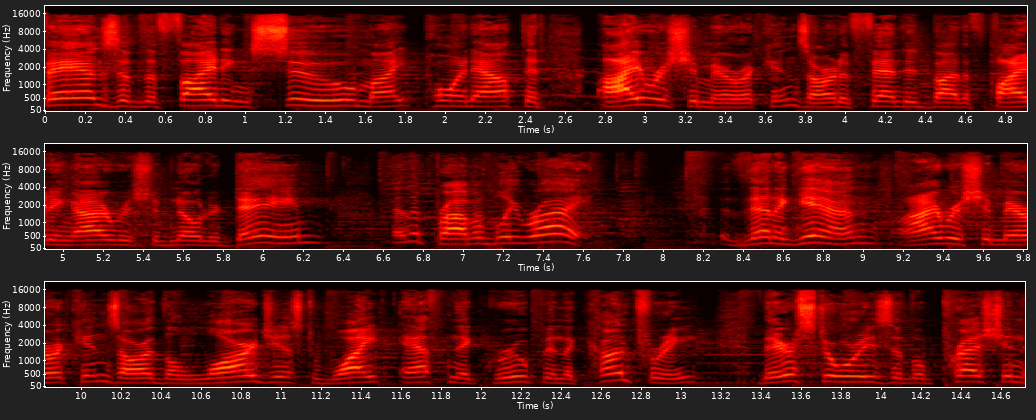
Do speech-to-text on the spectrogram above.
Fans of the Fighting Sioux might point out that Irish Americans aren't offended by the Fighting Irish of Notre Dame, and they're probably right. Then again, Irish Americans are the largest white ethnic group in the country. Their stories of oppression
